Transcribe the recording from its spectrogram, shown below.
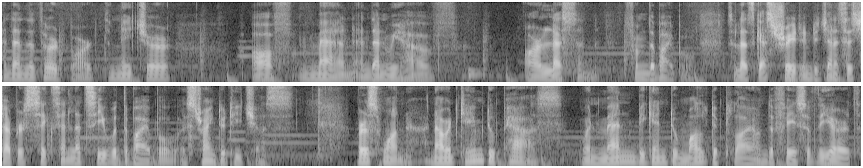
And then the third part, the nature of man. And then we have our lesson from the Bible. So let's get straight into Genesis chapter 6 and let's see what the Bible is trying to teach us. Verse 1 Now it came to pass when men began to multiply on the face of the earth,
